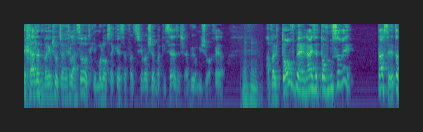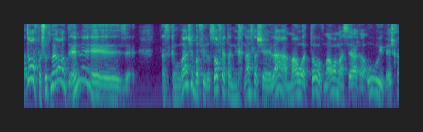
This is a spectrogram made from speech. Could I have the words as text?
אחד הדברים שהוא צריך לעשות, כי אם הוא לא עושה כסף, אז שלא יושב בכיסא הזה, שיביאו מישהו אחר. אבל טוב בעיניי זה טוב מוסרי. תעשה את הטוב, פשוט מאוד, אין... אה, זה... אז כמובן שבפילוסופיה אתה נכנס לשאלה מהו הטוב, מהו המעשה הראוי, ויש לך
